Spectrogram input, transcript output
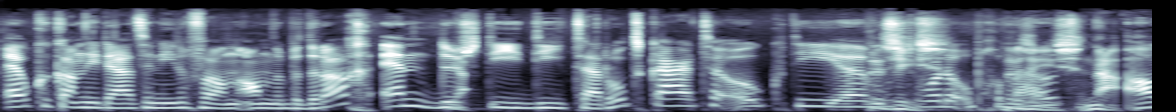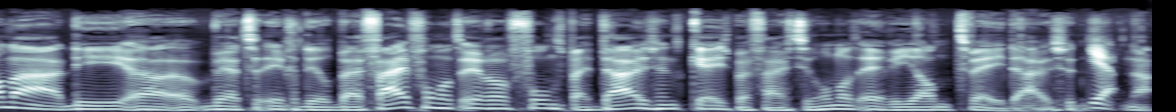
Elke kandidaat kandidaten in ieder geval een ander bedrag. En dus Ja. die, die tarotkaarten ook, die eh moesten worden opgebouwd. Precies. Nou, Anna die eh, werd ingedeeld bij 500 euro, Fons bij 1000, Kees bij 1500 en Rian 2000. Ja. Nou,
